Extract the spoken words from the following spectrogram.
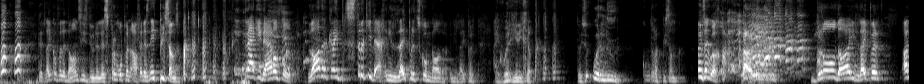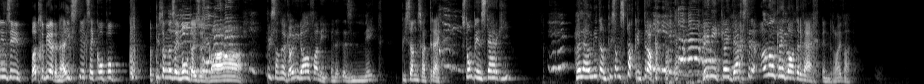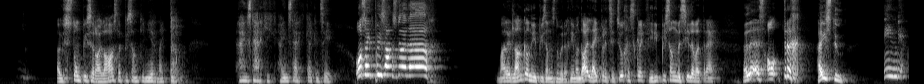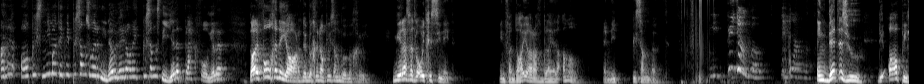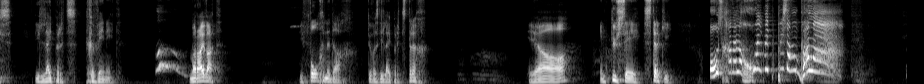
Dit lyk of hulle dansies doen. Hulle spring op en af en is net piesangs. Trek die wêreld vol. Later kry Strikkie weg en die luiperds kom nader. En die luiperd, hy hoor hierdie ge. Toe hy so oorloer, kom daar 'n piesang in sy oog. Brul daai luiperd. Annie sê, "Wat gebeur?" En hy steek sy kop op 'n piesang in sy mond. Hy sê, "Ba! Piesang, ek hou nie daarvan nie." En dit is net piesangs wat trek. Stompie en Stertjie Hulle hou net aan piesangspak en trap. Benny kry wegstreep, almal kry blader weg en raai wat? Ou Stompie se daai laaste piesangkie neer en hy trap. En hy en sterkie, hy en sterkie kyk en sê: "Ons het piesangs nodig." Maar hulle het lankal nie piesangs nodig nie, want daai luiperds het so geskrik vir hierdie piesangmesiele wat trek. Hulle is al terug huis toe. En die ander apies, niemand het meer piesangs hoor nie. Nou lê daar net piesangs die hele plek vol. Julle daai volgende jaar toe begin daar piesangbome groei. Meer as wat hulle ooit gesien het. En van daai jaar af bly hulle almal in die piesangwoud. Die piesangboom. En dit is hoe die apies die luiperds gewen het. Maar raai wat? Die volgende dag, toe was die luiperds terug. Ja, en toe sê Strikkie: "Ons gaan hulle gooi met piesangballe."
